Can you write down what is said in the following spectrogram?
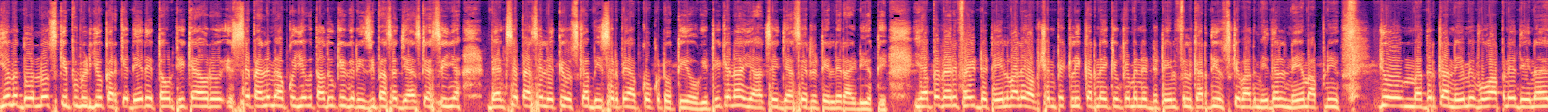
ये मैं दोनों स्किप वीडियो करके दे देता हूँ, ठीक है? और इससे पहले मैं आपको ये बता दूँ कि अगर इजी पैसा जैस कैसे या बैंक से पैसे लेते हो, उसका बीस रुपये आपको कटौती होगी, ठीक है ना? यहाँ से जैसे रिटेलर आईडी होती। है यहाँ पे वेरीफाइड डिटेल वाले ऑप्शन पे क्लिक करना है, क्योंकि मैंने डिटेल फिल कर दी, उसके बाद मिडल नेम अपनी, जो मदर का नेम है, वो आपने देना है,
